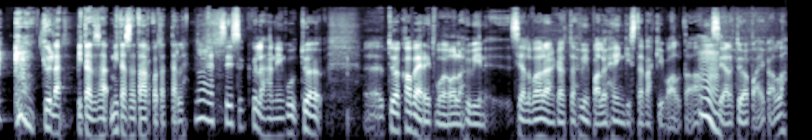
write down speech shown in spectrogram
Kyllä, mitä sä, mitä sä tarkoitat tällä? No et siis kyllähän niin kuin työ, työkaverit voi olla hyvin, siellä voidaan käyttää hyvin paljon henkistä väkivaltaa mm. siellä työpaikalla.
